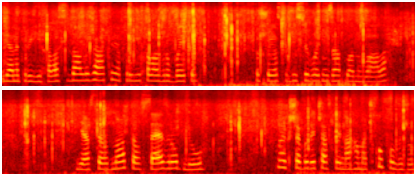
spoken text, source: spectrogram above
я не приїхала сюди лежати, я приїхала зробити те, що я собі сьогодні запланувала. Я все одно то все зроблю. Ну, якщо буде час, то й на гамачку полежу.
